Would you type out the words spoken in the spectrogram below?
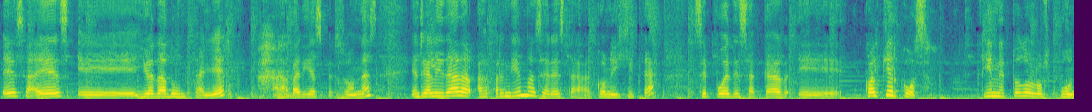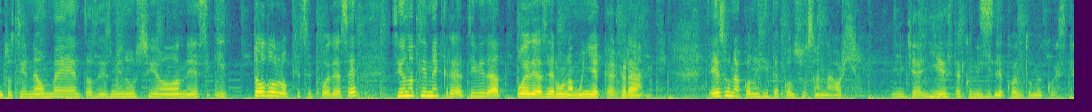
Esa es, eh, yo he dado un taller a varias personas. En realidad, aprendiendo a hacer esta conejita, se puede sacar eh, cualquier cosa tiene todos los puntos, tiene aumentos, disminuciones y todo lo que se puede hacer. Si uno tiene creatividad, puede hacer una muñeca grande. Es una conejita con su zanahoria. Ya, ¿y esta conejita cuánto me cuesta?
